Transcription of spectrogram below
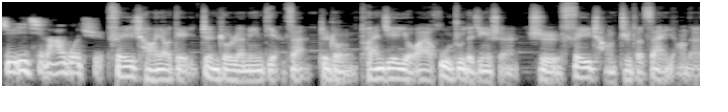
就一起拉过去。非常要给郑州人民点赞，这种团结友爱互助的精神是非常值得赞扬的。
